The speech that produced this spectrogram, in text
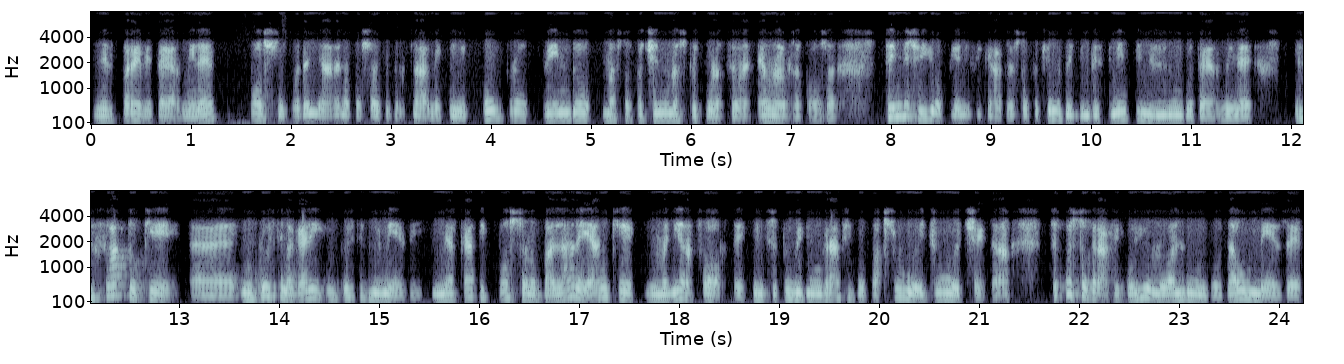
nel breve termine posso guadagnare ma posso anche bruciarmi, quindi compro, vendo ma sto facendo una speculazione, è un'altra cosa. Se invece io ho pianificato e sto facendo degli investimenti nel lungo termine, il fatto che eh, in questi magari in questi due mesi i mercati possano ballare anche in maniera forte, quindi se tu vedi un grafico va su e giù eccetera, se questo grafico io lo allungo da un mese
